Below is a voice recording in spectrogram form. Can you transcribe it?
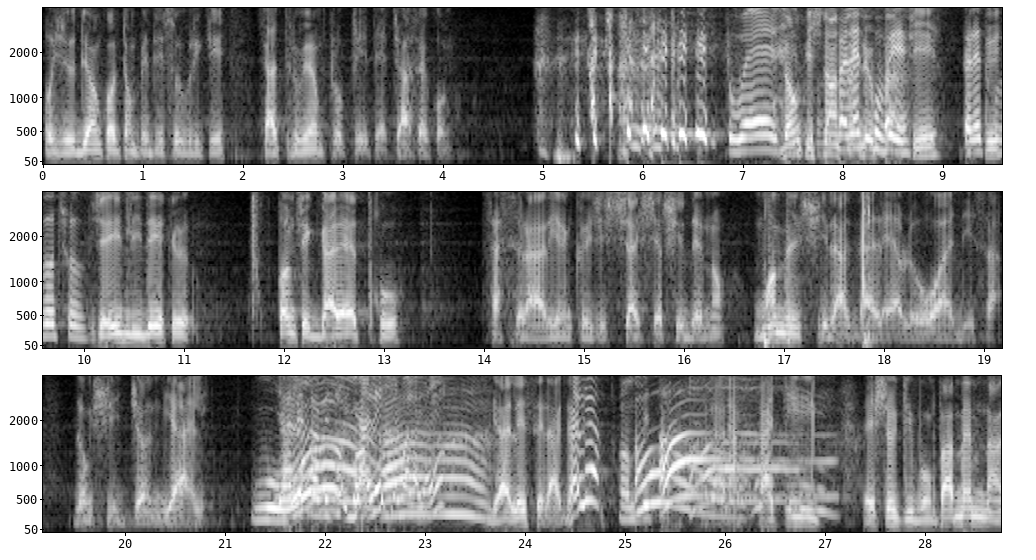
Aujourd'hui encore, ton petit sobriquet, ça a trouvé un propriétaire. Tu as fait comment? Ouais. Donc je suis en train fallait de trouver. partir. Fallait et puis, trouver autre chose. J'ai eu l'idée que, comme je galère trop, ça ne sert à rien que je cherche chercher des noms. Moi-même, je suis la galère, le roi de ça. Donc, je suis John Yali. Yalé, ça veut dire Y quoi? Aller, c'est quoi la galère? Yali, c'est la galère. Embêtant. Voilà, la fatigue, les choses qui ne vont pas, même dans...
